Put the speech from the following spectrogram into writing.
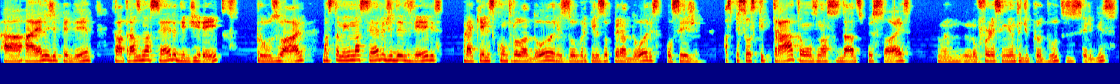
A, a LGPD ela traz uma série de direitos para o usuário, mas também uma série de deveres para aqueles controladores ou para aqueles operadores, ou seja, as pessoas que tratam os nossos dados pessoais no fornecimento de produtos e serviços,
